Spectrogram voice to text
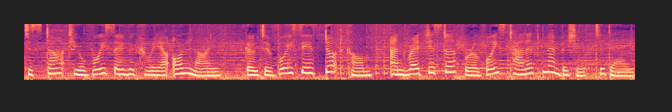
To start your voiceover career online, go to voices.com and register for a voice talent membership today.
